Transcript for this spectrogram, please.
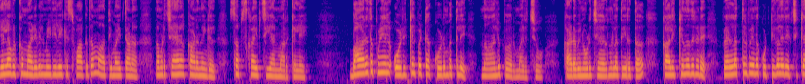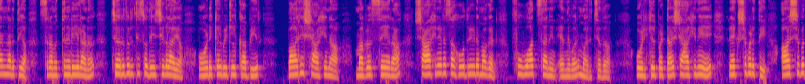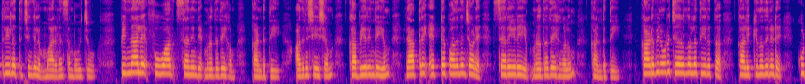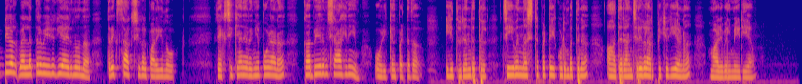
എല്ലാവർക്കും മഴവിൽ മീഡിയയിലേക്ക് സ്വാഗതം. ആദ്യമായിട്ടാണ് നമ്മുടെ ചാനൽ കാണുന്നെങ്കിൽ സബ്സ്ക്രൈബ് ചെയ്യാൻ മറക്കല്ലേ. ഭാരതപ്പുഴയിൽ ഒഴുക്കിൽപ്പെട്ട കുടുംബത്തിലെ നാല് പേർ മരിച്ചു. കടവിനോട് ചേർന്നുള്ള തീരത്ത് കളിക്കുന്നതിനിടെ വെള്ളത്തിൽ വീണ കുട്ടികളെ രക്ഷിക്കാൻ നടത്തിയ ശ്രമത്തിനിടയിലാണ് ചെറുതുരുത്തി സ്വദേശികളായ ഓടയ്ക്കൽ വീട്ടിൽ കബീർ ഭാര്യ ഷാഹിന മകൾ സേറ ഷാഹിനയുടെ സഹോദരിയുടെ മകൻ ഫുവാദ് സനിൻ എന്നിവർ മരിച്ചത്. ഒഴുക്കിൽപ്പെട്ട ഷാഹിനയെ രക്ഷപ്പെടുത്തി ആശുപത്രിയിൽ എത്തിച്ചെങ്കിലും മരണം സംഭവിച്ചു. പിന്നാലെ ഫുവാദ് സനിന്റെ മൃതദേഹം കണ്ടെത്തി. അതിനുശേഷം കബീറിന്റെയും രാത്രി എട്ട് പതിനഞ്ചോടെ സെറയുടെയും മൃതദേഹങ്ങളും കണ്ടെത്തി. കടവിനോട് ചേർന്നുള്ള തീരത്ത് കളിക്കുന്നതിനിടെ കുട്ടികൾ വെള്ളത്തിൽ വീഴുകയായിരുന്നുവെന്ന് ദൃക്സാക്ഷികൾ പറയുന്നു. രക്ഷിക്കാൻ ഇറങ്ങിയപ്പോഴാണ് കബീറും ഷാഹിനയും ഒഴിക്കൽപ്പെട്ടത് ഈ ദുരന്തത്തിൽ ജീവൻ നഷ്ടപ്പെട്ട ഈ കുടുംബത്തിന് ആദരാഞ്ജലികൾ അർപ്പിക്കുകയാണ് മഴവിൽ മീഡിയ.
